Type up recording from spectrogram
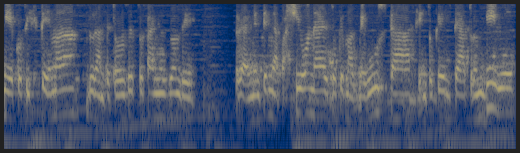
mi ecosistema durante todos estos años donde realmente me apasiona, es lo que más me gusta, siento que el teatro en vivo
